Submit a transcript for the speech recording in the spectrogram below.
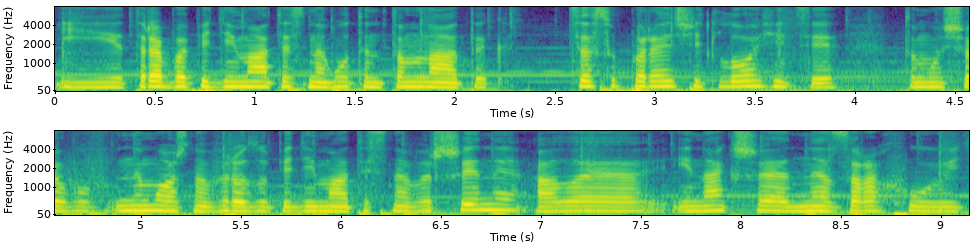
і треба підійматись на гутентомнатик. Це суперечить логіці, тому що не можна в грозу підійматись на вершини, але інакше не зарахують.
